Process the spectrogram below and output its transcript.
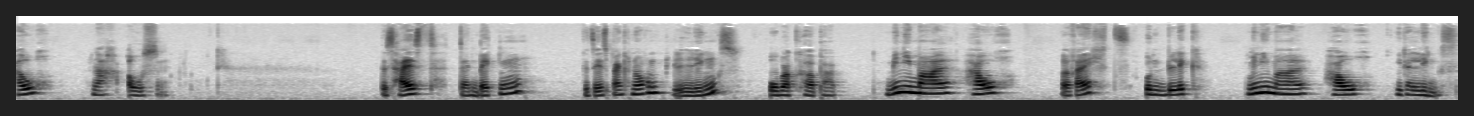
Hauch nach außen. Das heißt, dein Becken, Gesäßbeinknochen links, Oberkörper minimal, Hauch rechts und Blick minimal, Hauch wieder links.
